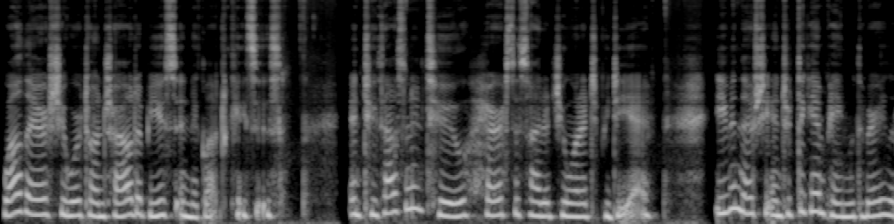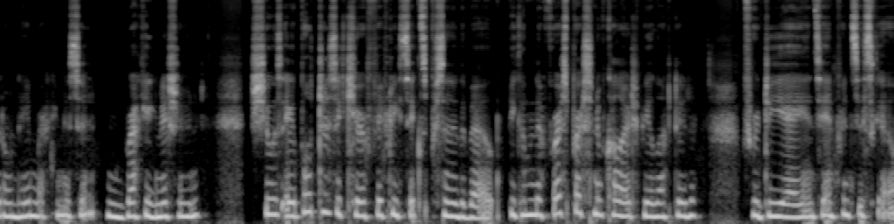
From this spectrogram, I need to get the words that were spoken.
While there, she worked on child abuse and neglect cases. In 2002, Harris decided she wanted to be DA. Even though she entered the campaign with very little name recognition, she was able to secure 56% of the vote, becoming the first person of color to be elected for DA in San Francisco.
